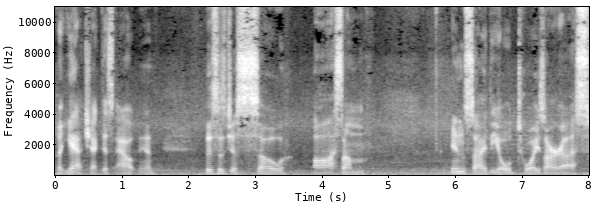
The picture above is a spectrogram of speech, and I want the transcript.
but yeah, check this out, man. This is just so awesome. Inside the old Toys R Us.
